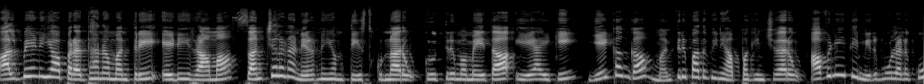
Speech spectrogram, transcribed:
అల్బేనియా ప్రధానమంత్రి ఎడి రామా సంచలన నిర్ణయం తీసుకున్నారు. కృత్రిమ మేత ఏఐకి ఏకంగా మంత్రి పదవిని అప్పగించారు. అవినీతి నిర్మూలనకు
